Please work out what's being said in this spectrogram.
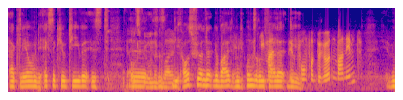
Erklärung, die Exekutive ist Die ausführende äh, Gewalt. die ausführende Gewalt, in unserem Die man Falle in die, Form von Behörden wahrnimmt. im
